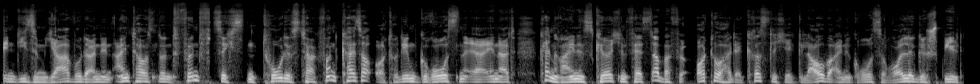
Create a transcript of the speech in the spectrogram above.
In diesem Jahr wurde an den 1050. Todestag von Kaiser Otto dem Großen erinnert. Kein reines Kirchenfest, aber für Otto hat der christliche Glaube eine große Rolle gespielt.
